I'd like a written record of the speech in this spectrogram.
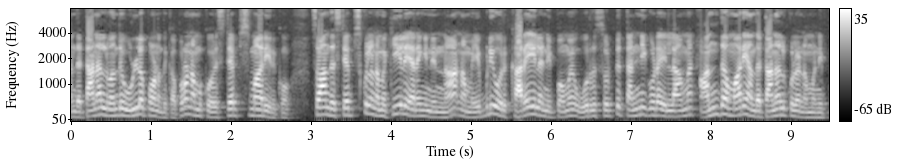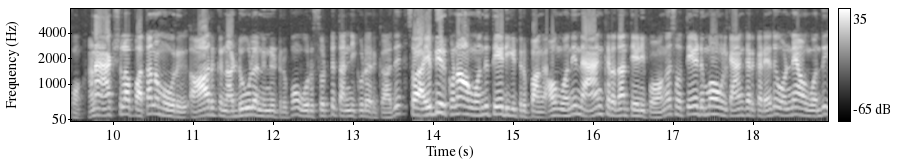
அந்த டனல் வந்து உள்ளே போனதுக்கப்புறம் நமக்கு ஒரு ஸ்டெப்ஸ் மாதிரி இருக்கும். ஸோ அந்த ஸ்டெப்ஸ்க்குள்ளே நம்ம கீழே இறங்கி நின்னா நம்ம எப்படி ஒரு கரையில் நிற்போமே ஒரு சொட்டு தண்ணி கூட இல்லாமல் அந்த மாதிரி அந்த டனலுக்குள்ளே நம்ம நிற்போம் ஆனால் ஆக்சுவலாக பார்த்தா நம்ம ஒரு ஆறுக்கு நடுவில் நின்றுட்டு இருப்போம் ஒரு சொட்டு தண்ணி கூட இருக்காது. ஸோ எப்படி இருக்கும்னா அவங்க வந்து தேடிக்கிட்டு இருப்பாங்க. அவங்க வந்து இந்த ஆங்கரை தான் தேடி போவாங்க. ஸோ தேடும்போது அவங்களுக்கு ஆங்கர் கிடையாது. உடனே அவங்க வந்து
